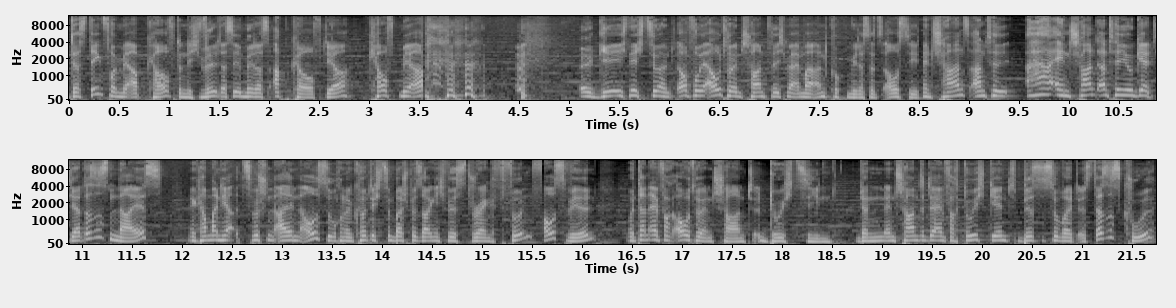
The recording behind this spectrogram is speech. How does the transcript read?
das Ding von mir abkauft, und ich will, dass ihr mir das abkauft, ja? Kauft mir ab. äh, Gehe ich nicht zu... Obwohl, Auto-Enchant will ich mir einmal angucken, wie das jetzt aussieht. Enchant until... Ah, Enchant until you get. Ja, das ist nice. Dann kann man hier zwischen allen aussuchen. Dann könnte ich zum Beispiel sagen, ich will Strength 5 auswählen und dann einfach Auto-Enchant durchziehen. Dann enchantet er einfach durchgehend, bis es soweit ist. Das ist cool.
